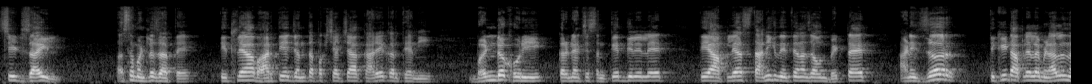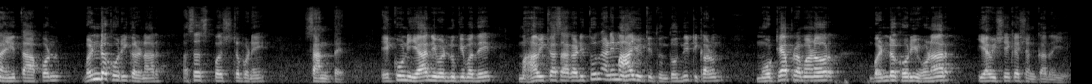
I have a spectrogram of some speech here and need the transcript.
सीट जाईल असं म्हटलं जातं आहे तिथल्या भारतीय जनता पक्षाच्या कार्यकर्त्यांनी बंडखोरी करण्याचे संकेत दिलेले आहेत. ते आपल्या स्थानिक नेत्यांना जाऊन भेटत आहेत आणि जर तिकीट आपल्याला मिळालं नाही तर आपण बंडखोरी करणार असं स्पष्टपणे सांगतायत. एकूण या निवडणुकीमध्ये महाविकास आघाडीतून आणि महायुतीतून दोन्ही ठिकाणून मोठ्या प्रमाणावर बंडखोरी होणार याविषयी काही शंका नाही आहे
